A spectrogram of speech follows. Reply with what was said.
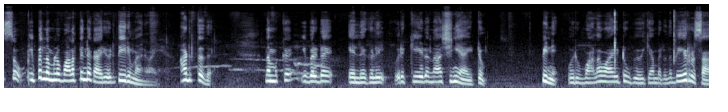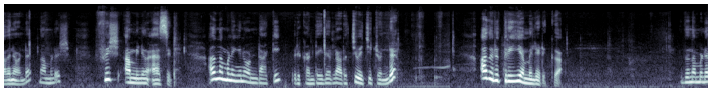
സോ ഇപ്പം നമ്മൾ വളത്തിന്റെ കാര്യം ഒരു തീരുമാനമായി. അടുത്തത് നമുക്ക് ഇവരുടെ ഇലകളിൽ ഒരു കീടനാശിനിയായിട്ടും പിന്നെ ഒരു വളമായിട്ട് ഉപയോഗിക്കാൻ പറ്റുന്ന വേറൊരു സാധനമുണ്ട്. നമ്മുടെ ഫിഷ് അമിനോ ആസിഡ് അത് നമ്മളിങ്ങനെ ഉണ്ടാക്കി ഒരു കണ്ടെയ്നറിൽ അടച്ചു വെച്ചിട്ടുണ്ട്. അതൊരു ത്രീ എം എൽ എടുക്കുക. ഇത് നമ്മുടെ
